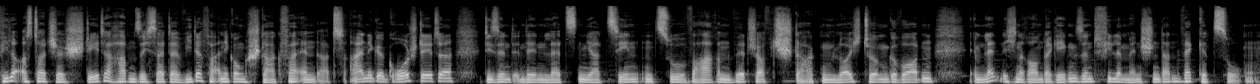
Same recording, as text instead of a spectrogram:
Viele ostdeutsche Städte haben sich seit der Wiedervereinigung stark verändert. Einige Großstädte, die sind in den letzten Jahrzehnten zu wahren wirtschaftsstarken Leuchttürmen geworden. Im ländlichen Raum dagegen sind viele Menschen dann weggezogen.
